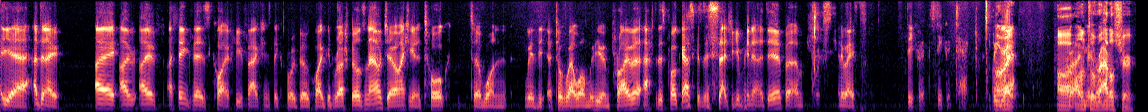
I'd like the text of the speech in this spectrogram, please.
yeah, I don't know. I, I, I, I think there's quite a few factions that could probably build quite good rush builds now. Joe, I'm actually going to talk to one with uh, talk about one with you in private after this podcast because this is actually giving me an idea. But um, anyway, secret, secret tech. But All yeah, right. Uh, Alright, onto move on. Rattle Shirt.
